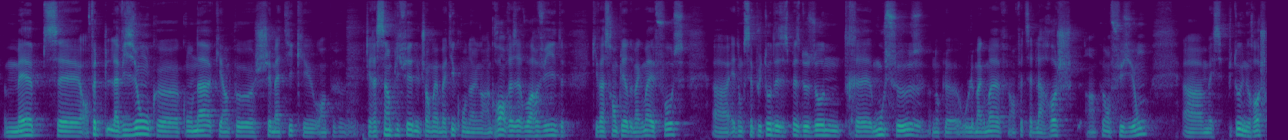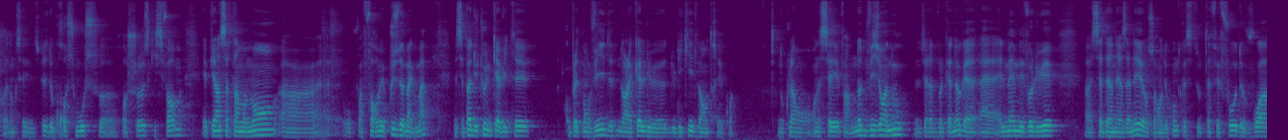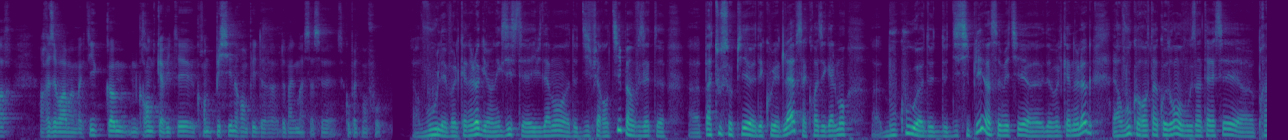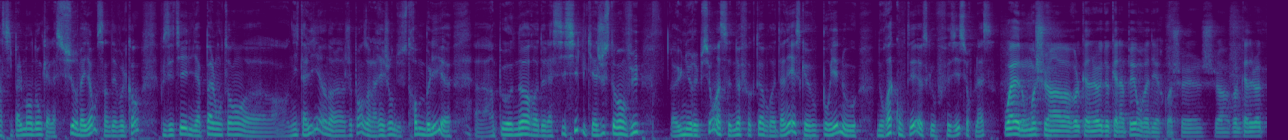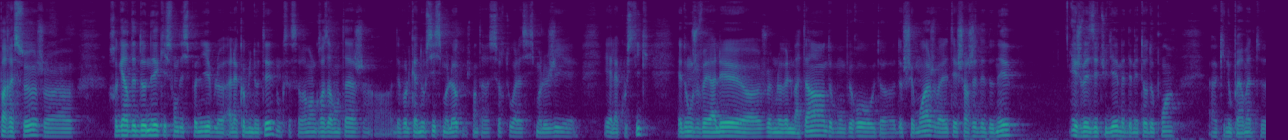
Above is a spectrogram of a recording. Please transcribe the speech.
mais c'est en fait la vision qu'on a qui est un peu schématique et un peu je dirais simplifiée d'une chambre magmatique où on a un grand réservoir vide qui va se remplir de magma est fausse. Euh, et donc c'est plutôt des espèces de zones très mousseuses. Donc le, où le magma en fait c'est de la roche un peu en fusion. Euh, mais c'est plutôt une roche quoi. Donc c'est une espèce de grosse mousse euh, rocheuse qui se forme. Et puis à un certain moment euh, on va former plus de magma. Mais c'est pas du tout une cavité complètement vide dans laquelle du, liquide va entrer quoi. Donc là, on, on essaie, enfin notre vision à nous, je dirais de Volcanog, a, elle-même évolué euh, ces dernières années. on s'est rendu compte que c'est tout à fait faux de voir un réservoir magmatique comme une grande cavité, une grande piscine remplie de, de magma. Ça, c'est complètement faux. Vous, les volcanologues, il en existe évidemment de différents types. Hein. Vous n'êtes euh, pas tous au pied des coulées de lave. Ça croise également euh, beaucoup euh, de, disciplines, hein, ce métier de volcanologue. Alors vous, Corentin Caudron, vous vous intéressez principalement donc à la surveillance hein, des volcans. Vous étiez il n'y a pas longtemps en Italie, je pense, dans la région du Stromboli, un peu au nord de la Sicile, qui a justement vu euh, une éruption hein, ce 9 octobre dernier. Est-ce que vous pourriez nous, raconter euh, ce que vous faisiez sur place? Ouais, donc moi je suis un volcanologue de canapé, on va dire. Quoi. Je, suis un volcanologue paresseux. Je regarde des données qui sont disponibles à la communauté. Donc ça c'est vraiment le gros avantage euh, des volcanosismologues. Je m'intéresse surtout à la sismologie et, et à l'acoustique. Et donc je vais aller, je vais me lever le matin de mon bureau de, de, chez moi, je vais aller télécharger des données et je vais les étudier, mettre des méthodes au point qui nous permettent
